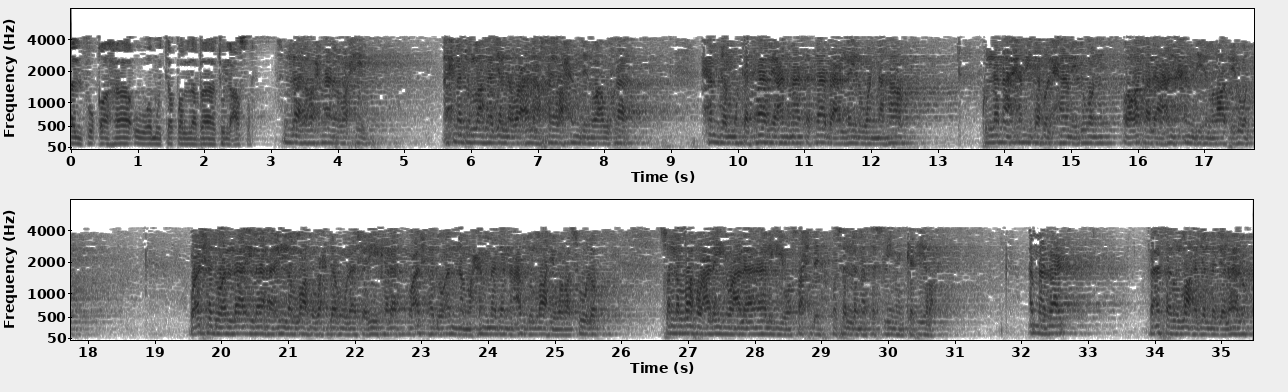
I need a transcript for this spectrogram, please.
الفقهاء ومتطلبات العصر. بسم الله الرحمن الرحيم. أحمد الله جل وعلا خير حمد واوفاه حمدا متتابعا ما تتابع الليل والنهار. كلما حمده الحامدون وغفل عن حمده الغافلون. وأشهد أن لا إله إلا الله وحده لا شريك له وأشهد أن محمدا عبد الله ورسوله. صلى الله عليه وعلى آله وصحبه وسلم تسليما كثيرا. أما بعد فأسأل الله جل جلاله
